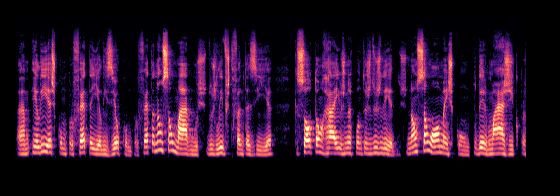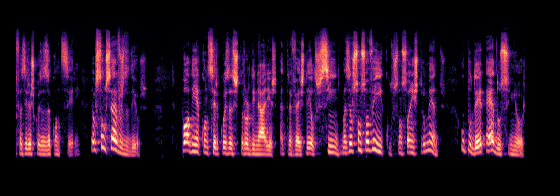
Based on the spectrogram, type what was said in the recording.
Um, Elias, como profeta, e Eliseu, como profeta, não são magos dos livros de fantasia que soltam raios nas pontas dos dedos. Não são homens com poder mágico para fazer as coisas acontecerem. Eles são servos de Deus. Podem acontecer coisas extraordinárias através deles, sim, mas eles são só veículos, são só instrumentos. O poder é do Senhor.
